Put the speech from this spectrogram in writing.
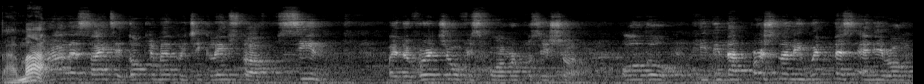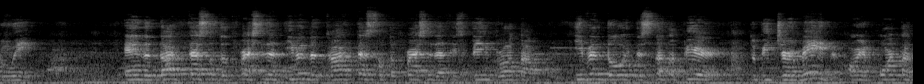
Tama. Morales cites a document which he claims to have seen by the virtue of his former position, although he did not personally witness any wrongdoing. And the drug test of the president, even the drug test of the president is being brought up, even though it does not appear to be germane or important.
